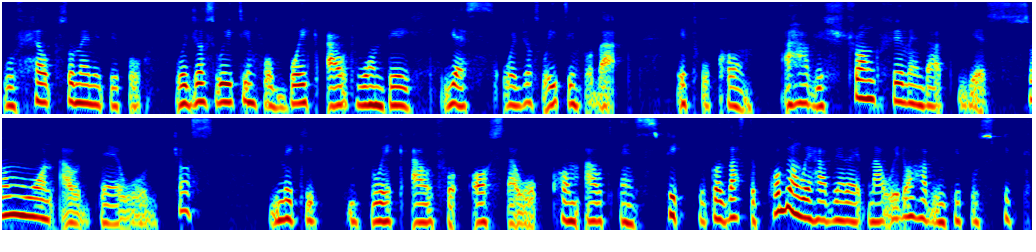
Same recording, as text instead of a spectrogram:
We've helped so many people. We're just waiting for breakout one day. Yes, we're just waiting for that. It will come. I have a strong feeling that, yes, someone out there will just make it break out for us that will come out and speak because that's the problem we're having right now. We don't having people speak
